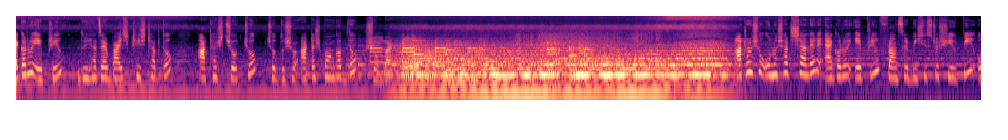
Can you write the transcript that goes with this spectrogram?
এগারো এপ্রিল দুই হাজার বাইশ খ্রিস্টাব্দ, আঠাশ চৈত্র চোদ্দশো আঠাশ বঙ্গাব্দ, সোমবার। আঠারোশো উনষাট সালের এগারোই এপ্রিল ফ্রান্সের বিশিষ্ট শিল্পী ও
